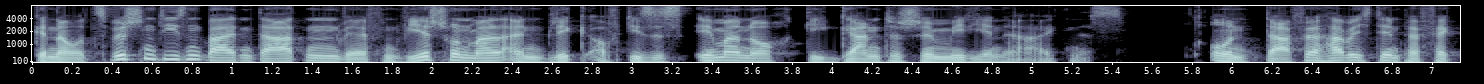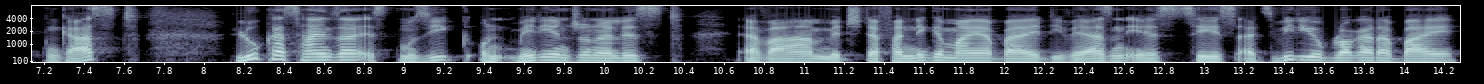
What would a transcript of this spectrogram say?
Genau zwischen diesen beiden Daten werfen wir schon mal einen Blick auf dieses immer noch gigantische Medienereignis. Und dafür habe ich den perfekten Gast. Lukas Heinzer ist Musik- und Medienjournalist. Er war mit Stefan Niggemeier bei diversen ESCs als Videoblogger dabei.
